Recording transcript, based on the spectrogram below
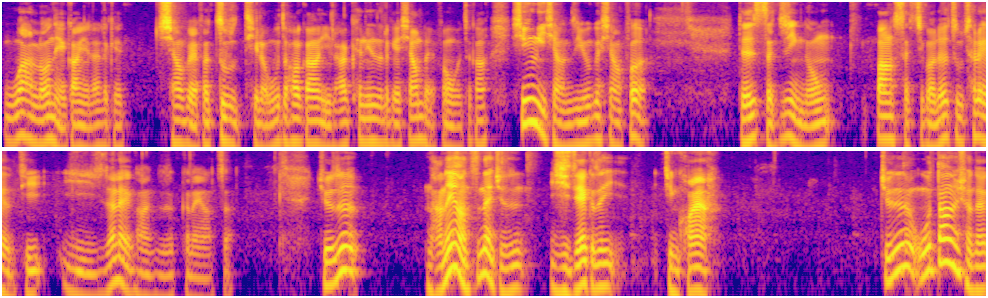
我也老难讲伊拉辣盖想办法做事体了。我只好讲伊拉肯定是辣盖想办法，或者讲心里向是有搿想法个，但是实际行动帮实际高头做出来个事体，现实来讲是搿能样子。就是哪能样子呢？就是现在搿只情况呀。就是我当然晓得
